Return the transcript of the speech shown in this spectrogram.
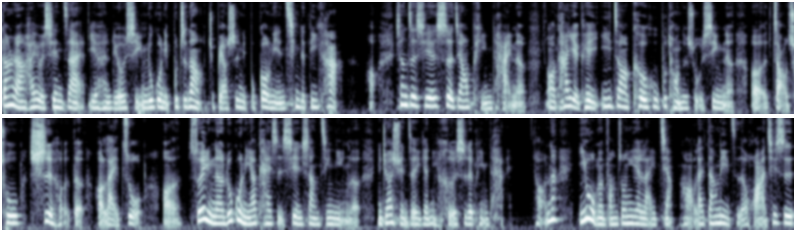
当然，还有现在也很流行。如果你不知道，就表示你不够年轻的低卡。好，像这些社交平台呢，哦，它也可以依照客户不同的属性呢，呃，找出适合的哦来做。呃，所以呢，如果你要开始线上经营了，你就要选择一个你合适的平台。好，那以我们房中业来讲，哈，来当例子的话，其实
